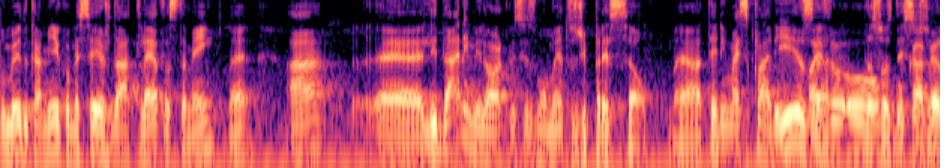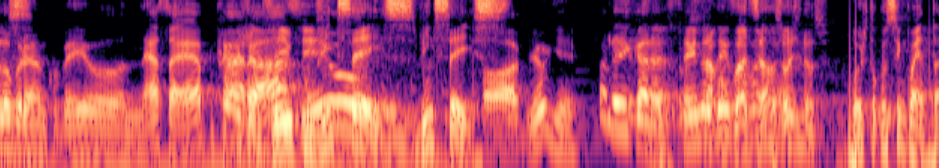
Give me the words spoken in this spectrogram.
No meio do caminho, eu comecei a ajudar atletas também, né? A é, lidarem melhor com esses momentos de pressão, né? A terem mais clareza Mas o, das suas o decisões. cabelo branco veio nessa época Cara, já? veio assim, com 26, 26. O... Ó, viu, Gui? Falei, cara, você ainda Tá tem com quantos anos hoje, Nilson? Hoje tô com 50.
